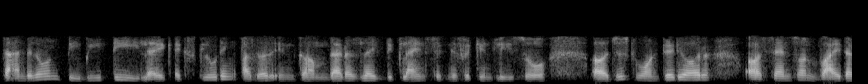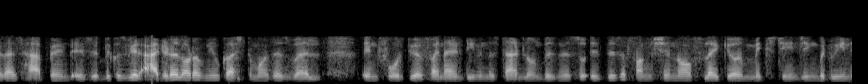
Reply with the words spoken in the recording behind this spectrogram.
standalone PBT, like excluding other income, that has like declined significantly. So, uh, just wanted your uh, sense on why that has happened. Is it because we had added a lot of new customers as well in 4Q FY19 in the standalone business? So, is this a function of like your mix changing between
